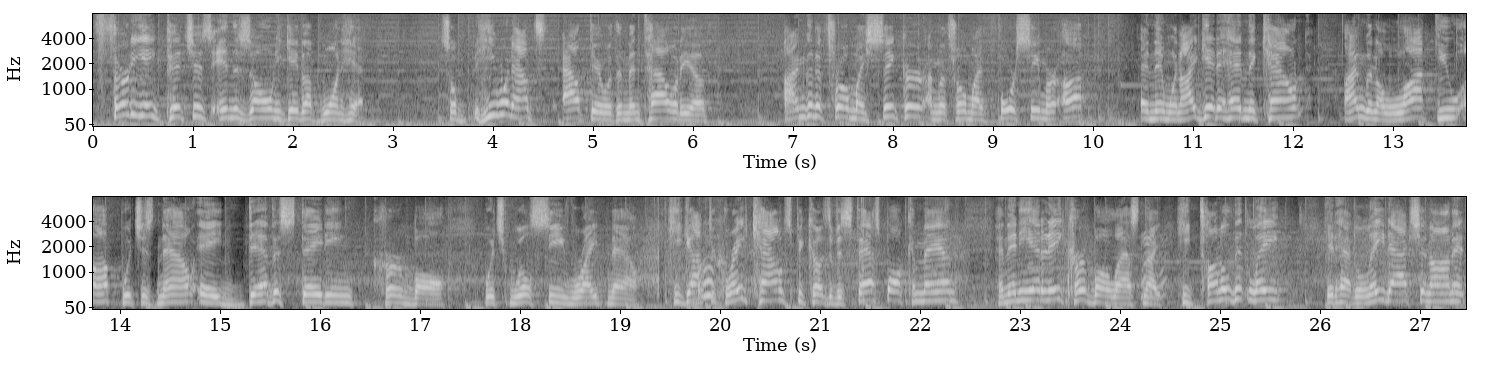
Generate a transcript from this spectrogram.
38 pitches in the zone, he gave up one hit. So he went out, out there with the mentality of, I'm going to throw my sinker, I'm going to throw my four seamer up, and then when I get ahead in the count, I'm going to lock you up, which is now a devastating curveball, which we'll see right now. He got to great counts because of his fastball command, and then he had an eight curveball last night. He tunneled it late. It had late action on it.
